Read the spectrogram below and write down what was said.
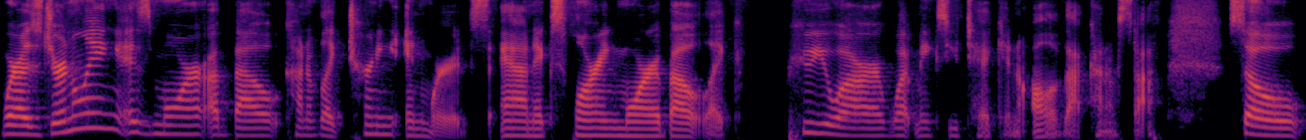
whereas journaling is more about kind of like turning inwards and exploring more about like who you are what makes you tick and all of that kind of stuff. So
